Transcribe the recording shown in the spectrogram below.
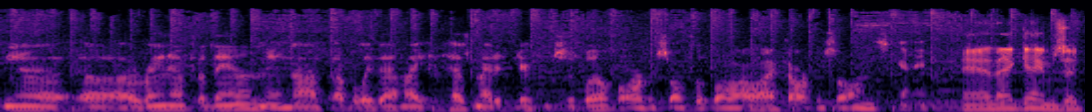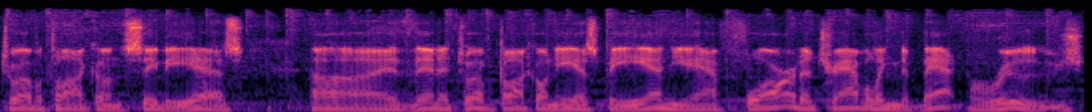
you know uh, arena for them, and I, I believe that may, has made a difference as well for Arkansas football. I like Arkansas in this game. And that game is at twelve o'clock on CBS. Uh, then at 12 o'clock on ESPN, you have Florida traveling to Baton Rouge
